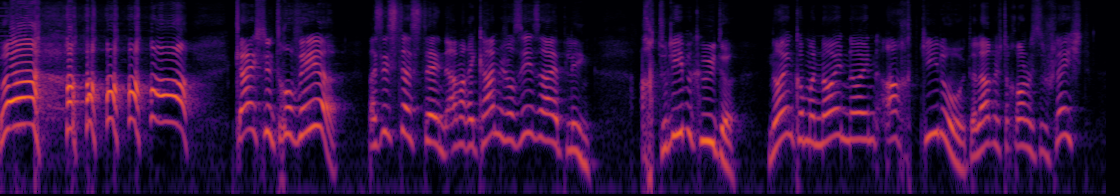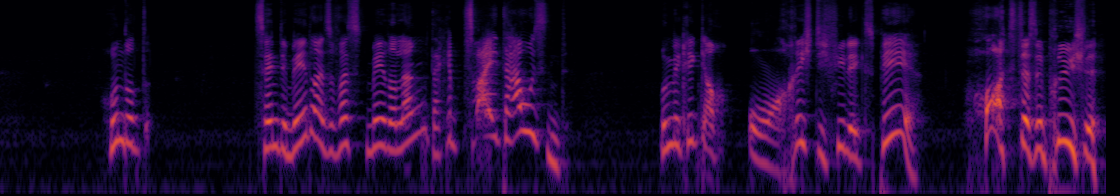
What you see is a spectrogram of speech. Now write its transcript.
Ah! Gleich eine Trophäe. Was ist das denn? Amerikanischer Seesaibling. Ach du liebe Güte. 9,998 Kilo. Da lag ich doch gar nicht so schlecht. 100 Zentimeter, also fast einen Meter lang. Da gibt 2000. Und wir kriegen auch oh, richtig viele XP. Ho, ist das ein Prügel.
